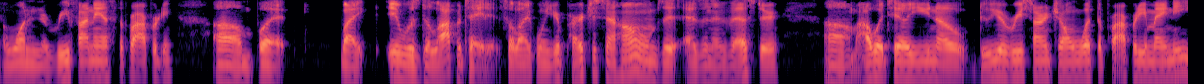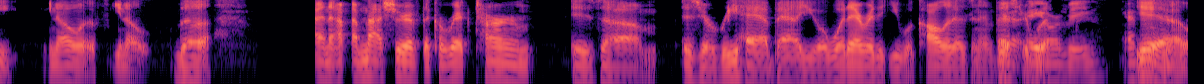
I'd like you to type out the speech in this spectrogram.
and wanting to refinance the property. Um, but like it was dilapidated. So like when you're purchasing homes as an investor, um, I would tell you, you know, do your research on what the property may need. You know, if you know the, and I, am not sure if the correct term is um is your rehab value or whatever that you would call it as an investor. Yeah, ARV. Yeah,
